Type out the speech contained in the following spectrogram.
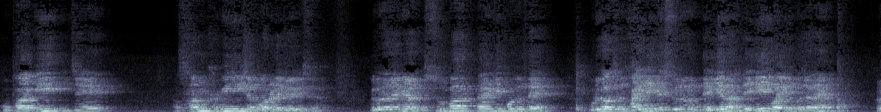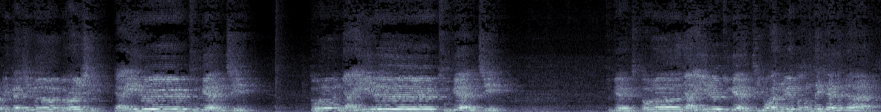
곱하기 이제 3 커뮤니케이션 1을 해줘야겠어요. 왜 그러냐면 수박, 딸기, 포도인데 우리가 어쨌든 과일의 개수는 4개나 4개의 과일인 거잖아요. 그러니까 지금 이런 식 야이를 두개 할지 또는 야이를 두 개 할지 두 개 할지 또는 야이를 두 개 할지 요 한 중에 또 선택해야 되잖아요.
